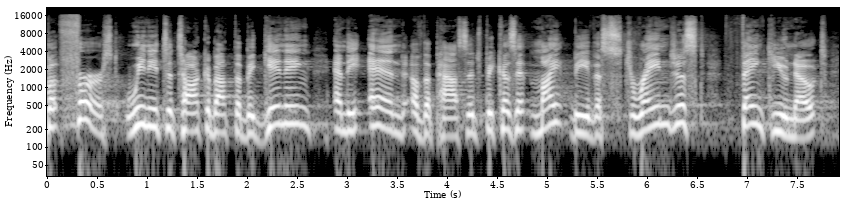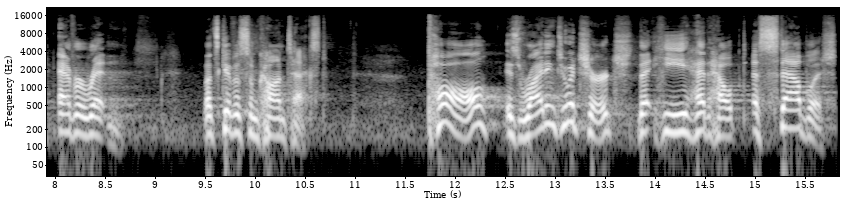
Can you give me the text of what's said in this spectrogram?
But first, we need to talk about the beginning and the end of the passage because it might be the strangest thank you note ever written. Let's give us some context. Paul is writing to a church that he had helped establish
